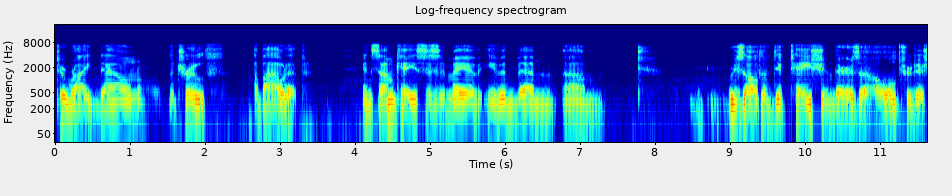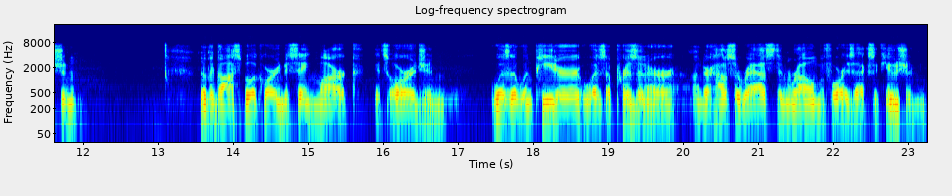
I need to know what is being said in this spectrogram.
to write down the truth about it. In some cases, it may have even been um, result of dictation. There is an old tradition that the gospel, according to St. Mark, its origin was that when Peter was a prisoner under house arrest in Rome before his execution,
